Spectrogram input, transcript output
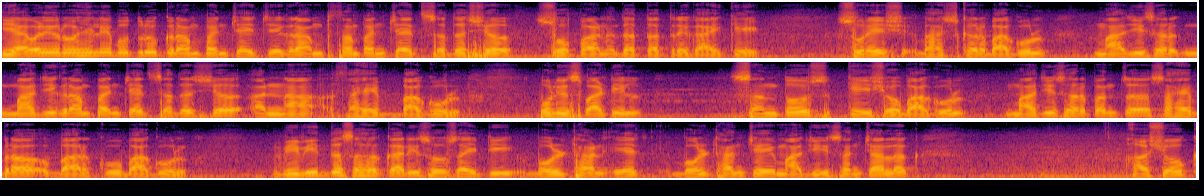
यावेळी रोहिले बुद्रुक ग्रामपंचायतचे ग्रामपंचायत सदस्य सोपान दत्तात्रय गायके सुरेश भास्कर बागुल माजी सर माजी ग्रामपंचायत सदस्य अण्णा साहेब बागुल पोलीस पाटील संतोष केशव बागुल माजी सरपंच साहेबराव बारकू बागुल विविध सहकारी सोसायटी बोलठाण या बोलठाणचे माजी संचालक अशोक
